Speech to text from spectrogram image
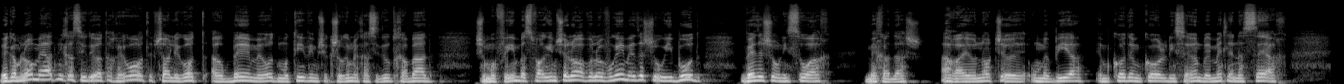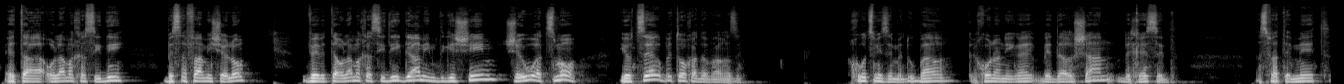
וגם לא מעט מחסידויות אחרות, אפשר לראות הרבה מאוד מוטיבים שקשורים לחסידות חב"ד שמופיעים בספרים שלו, אבל עוברים איזשהו עיבוד ואיזשהו ניסוח מחדש. הרעיונות שהוא מביע הם קודם כל ניסיון באמת לנסח את העולם החסידי בשפה משלו, ואת העולם החסידי גם עם דגשים שהוא עצמו יוצר בתוך הדבר הזה. חוץ מזה מדובר, ככל הנראה, בדרשן בחסד. השפת אמת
